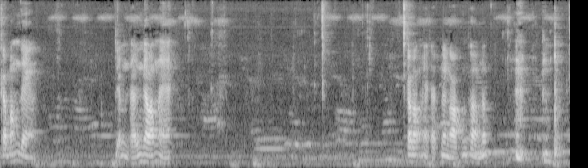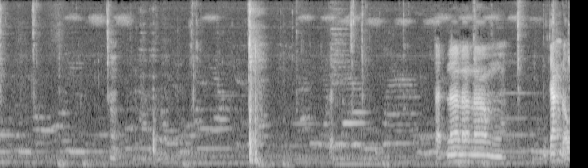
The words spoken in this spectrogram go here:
Cá bóng đen. Để mình thử cá bóng này. Cá bóng này thịt nó ngọt cũng thơm lắm. Thịt nó nó, nó trắng đục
